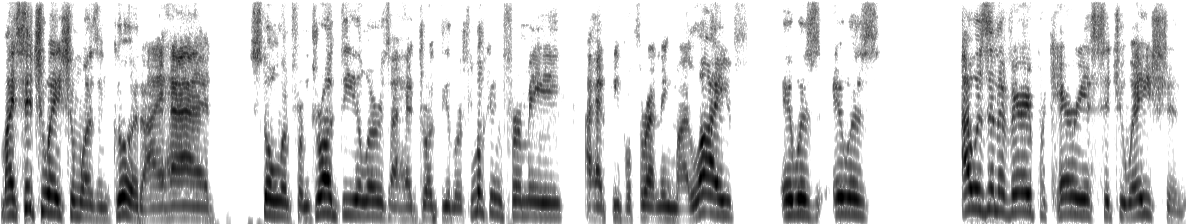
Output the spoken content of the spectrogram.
my situation wasn't good. I had stolen from drug dealers. I had drug dealers looking for me i had people threatening my life it was it was i was in a very precarious situation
